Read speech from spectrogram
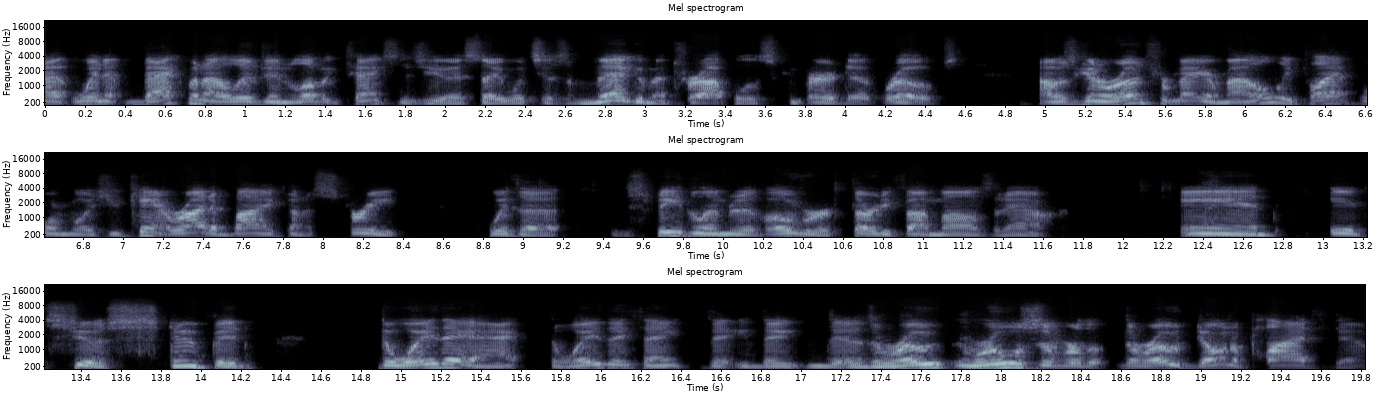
I, when back when I lived in Lubbock, Texas, USA, which is a mega metropolis compared to Robes, I was going to run for mayor. My only platform was you can't ride a bike on a street with a speed limit of over 35 miles an hour, and it's just stupid the way they act, the way they think, they, they, the, the road the rules of the road don't apply to them.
